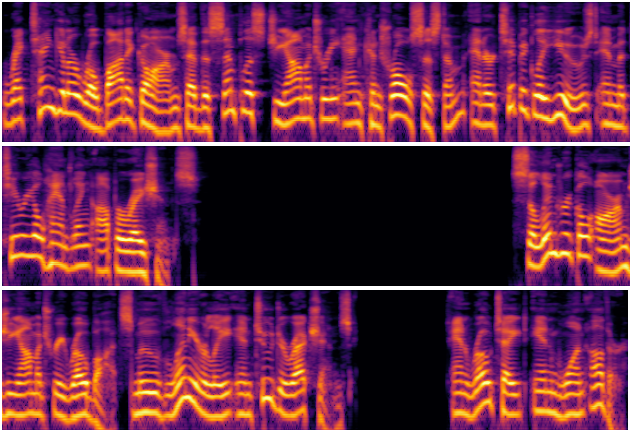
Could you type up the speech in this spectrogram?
Rectangular robotic arms have the simplest geometry and control system and are typically used in material handling operations. Cylindrical arm geometry robots move linearly in two directions and rotate in one other.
